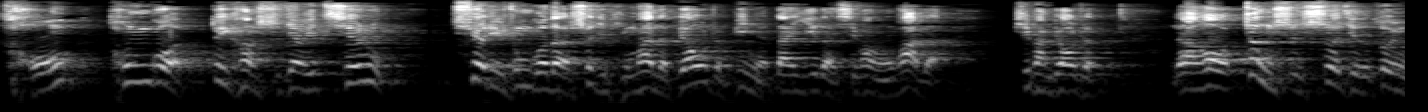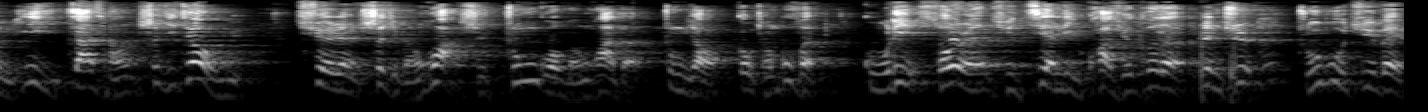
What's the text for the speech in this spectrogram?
从通过对抗时间为切入，确立中国的设计评判的标准，避免单一的西方文化的批判标准，然后正视设计的作用意义，加强设计教育，确认设计文化是中国文化的重要构成部分，鼓励所有人去建立跨学科的认知，逐步具备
